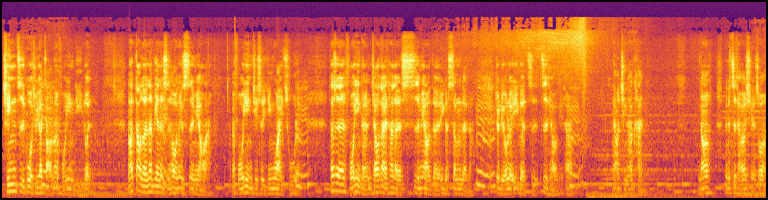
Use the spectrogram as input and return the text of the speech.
亲自过去要找那个佛印理论。然后到了那边的时候，那个寺庙啊，那佛印其实已经外出了，嗯但是佛印可能交代他的寺庙的一个僧人啊，嗯就留了一个字字条给他，嗯然后请他看，然后那个字条就写说：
